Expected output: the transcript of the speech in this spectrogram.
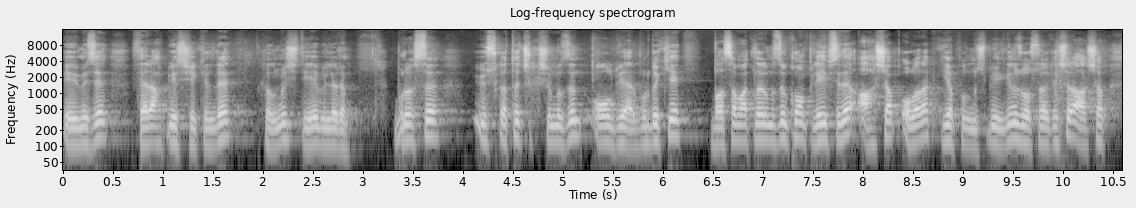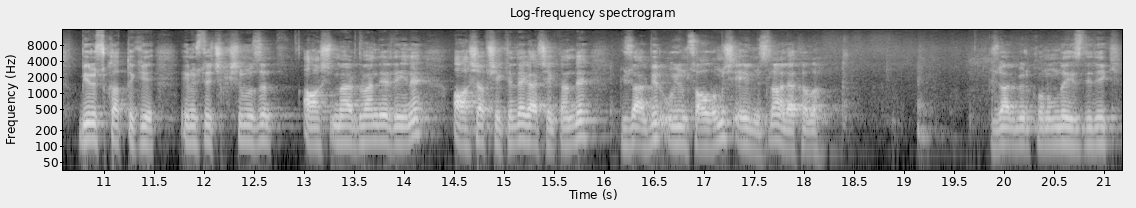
evimizi ferah bir şekilde kılmış diyebilirim. Burası üst kata çıkışımızın olduğu yer. Buradaki basamaklarımızın komple hepsi de ahşap olarak yapılmış. Bilginiz olsun arkadaşlar. Ahşap bir üst kattaki en üstte çıkışımızın ahşap merdivenleri de yine ahşap şekilde gerçekten de güzel bir uyum sağlamış evimizle alakalı. Güzel bir konumdayız dedik.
